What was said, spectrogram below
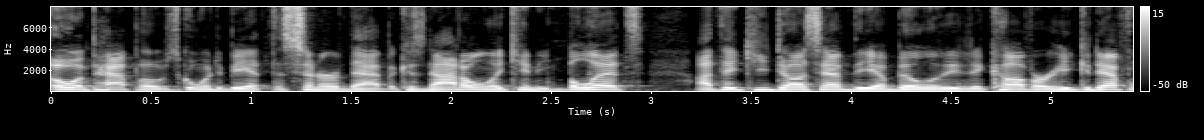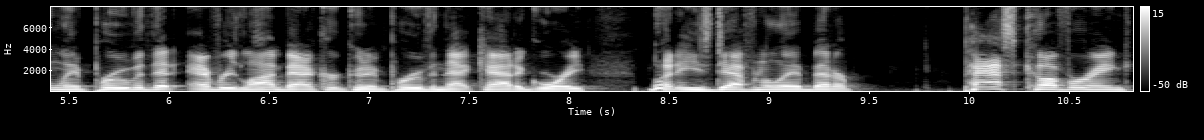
Owen Pappoe is going to be at the center of that because not only can he blitz, I think he does have the ability to cover. He could definitely improve with it. Every linebacker could improve in that category, but he's definitely a better pass covering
